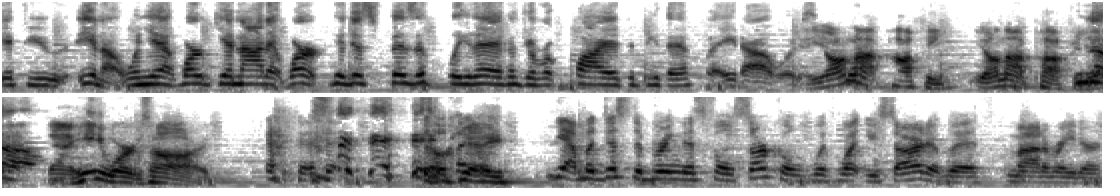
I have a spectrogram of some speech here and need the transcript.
if you you know, when you're at work, you're not at work. You're just physically there because you're required to be there for eight hours. Y'all not puffy. Y'all not puffy. No. Now he works hard. Okay. Yeah, but just to bring this full circle with what you started with, moderator,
